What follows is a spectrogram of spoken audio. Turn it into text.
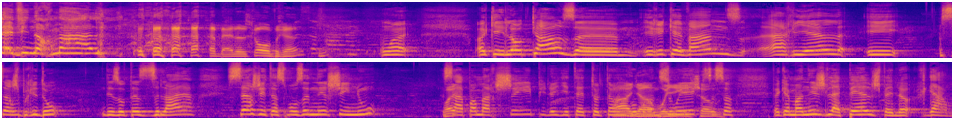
la vie normale! ben là, je comprends. » Ouais. OK, l'autre case, euh, Eric Evans, Ariel et Serge Brideau, des hôtesses d'Hilaire. Serge était supposé venir chez nous. Ouais. Ça n'a pas marché, puis là, il était tout le temps Ah, au Nouveau-Brunswick, c'est ça. Fait qu'à un moment donné, je l'appelle, je fais là, regarde,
